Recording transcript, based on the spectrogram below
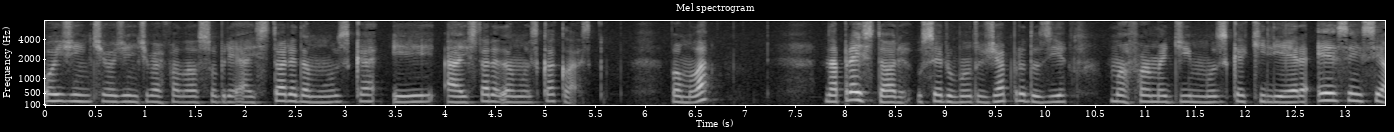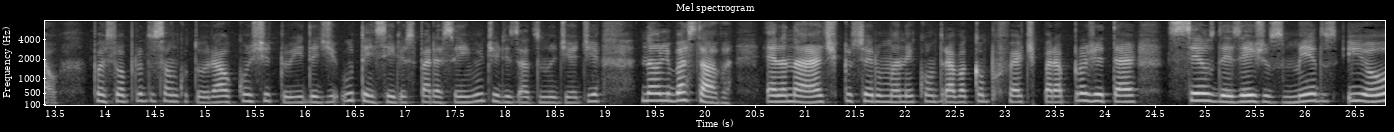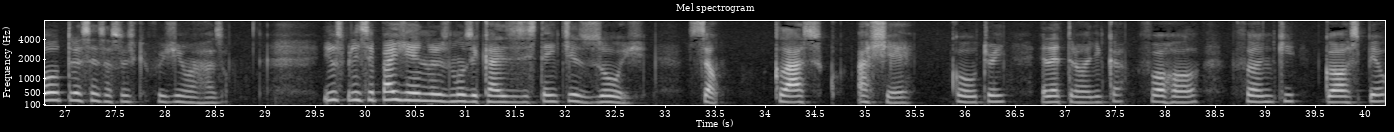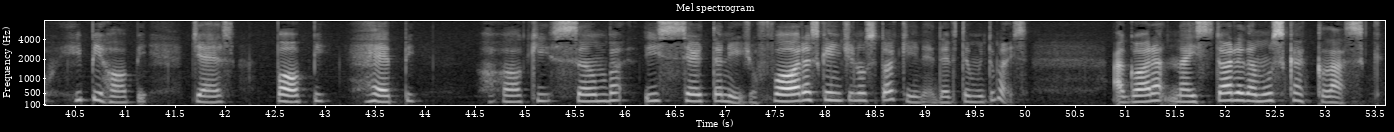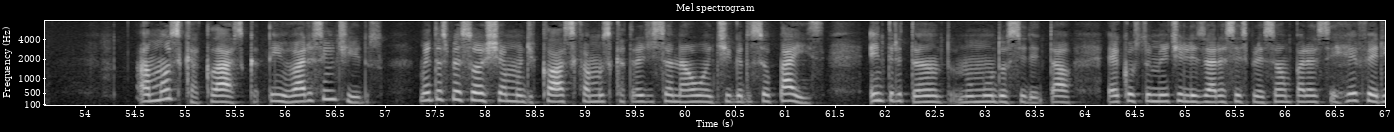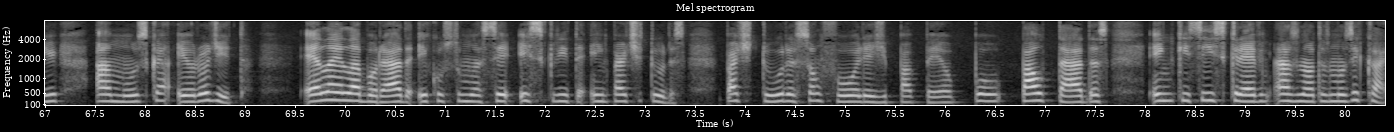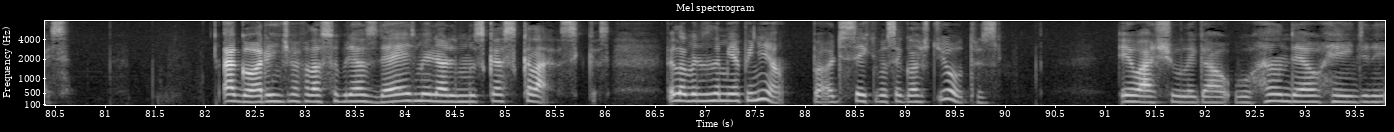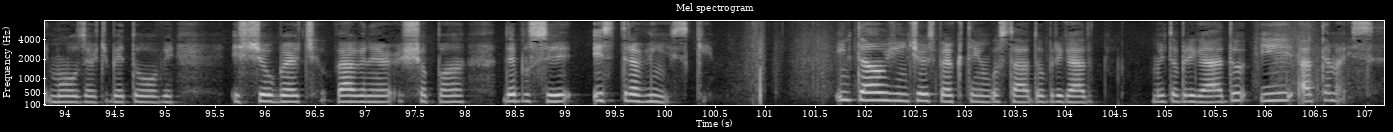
Oi, gente. Hoje a gente vai falar sobre a história da música e a história da música clássica. Vamos lá? Na pré-história, o ser humano já produzia uma forma de música que lhe era essencial, pois sua produção cultural, constituída de utensílios para serem utilizados no dia a dia, não lhe bastava. Era na arte que o ser humano encontrava campo fértil para projetar seus desejos, medos e outras sensações que fugiam à razão. E os principais gêneros musicais existentes hoje são clássico, axé, country, eletrônica, forró, funk, gospel, hip hop, jazz, pop, rap, rock, samba e sertanejo. Fora as que a gente não citou aqui, né? Deve ter muito mais. Agora, na história da música clássica. A música clássica tem vários sentidos. Muitas pessoas chamam de clássica a música tradicional ou antiga do seu país. Entretanto, no mundo ocidental, é costume utilizar essa expressão para se referir à música erudita. Ela é elaborada e costuma ser escrita em partituras. Partituras são folhas de papel pautadas em que se escrevem as notas musicais. Agora a gente vai falar sobre as 10 melhores músicas clássicas pelo menos na minha opinião. Pode ser que você goste de outras. Eu acho legal o Handel, Haydn, Mozart, Beethoven, Schubert, Wagner, Chopin, Debussy, Stravinsky. Então, gente, eu espero que tenham gostado. Obrigado, muito obrigado e até mais.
